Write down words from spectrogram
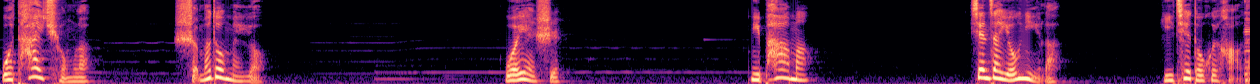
我太穷了，什么都没有。我也是。你怕吗？现在有你了。一切都会好的。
